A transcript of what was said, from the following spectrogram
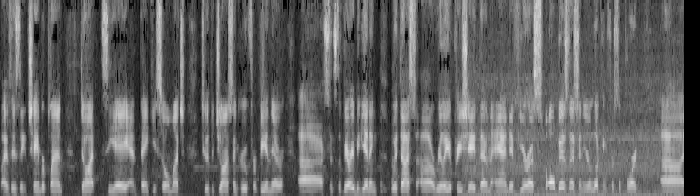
by visiting chamberplan.ca. And thank you so much to the Johnston Group for being there uh, since the very beginning with us. Uh, really appreciate them. And if you're a small business and you're looking for support, uh,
